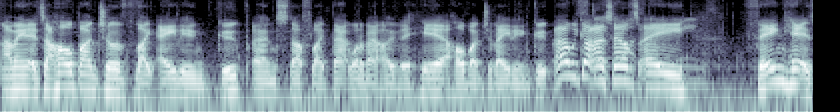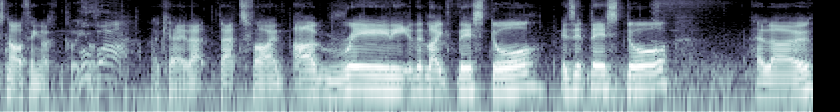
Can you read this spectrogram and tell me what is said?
I mean, it's a whole bunch of like alien goop and stuff like that. What about over here? A whole bunch of alien goop. Oh, we got ourselves a thing here. It's not a thing I can click Move on. on. Okay, that that's fine. I'm really like this door. Is it this door? Hello.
